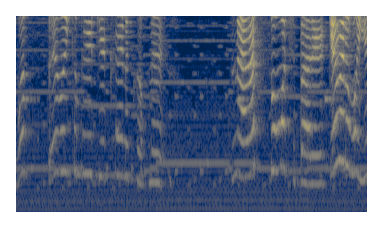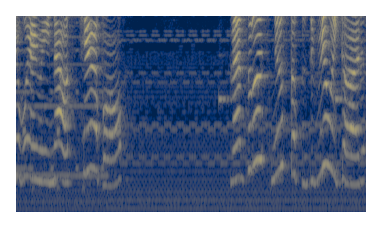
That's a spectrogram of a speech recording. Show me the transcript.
what's silly compared to your current equipment? Nah, that's so much better. Get rid of what you're wearing right now. It's terrible. Man, some of this new stuff is really good.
